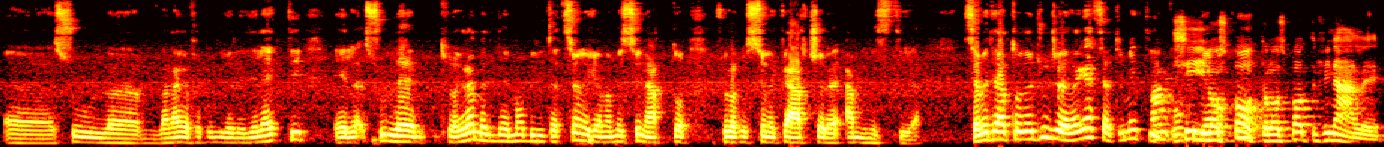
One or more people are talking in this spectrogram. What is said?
eh, sull'anagrafe pubblica degli eletti e sulle, sulla grande mobilitazione che hanno messo in atto sulla questione carcere amnistia. Se avete altro da aggiungere, ragazzi, altrimenti. Ah, sì, lo spot, qui. lo spot finale.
